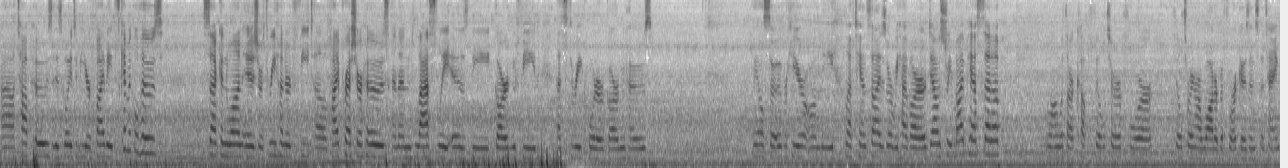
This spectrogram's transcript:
Uh, top hose is going to be your 5 8 chemical hose. Second one is your 300 feet of high pressure hose. And then lastly is the garden feed. That's three quarter garden hose. We also over here on the left hand side is where we have our downstream bypass setup along with our cup filter for filtering our water before it goes into the tank.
